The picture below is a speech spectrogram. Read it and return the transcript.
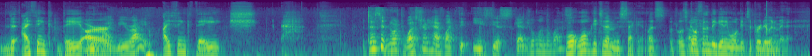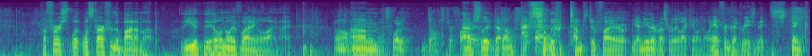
The, I think they You are. might be right. I think they. Sh- Doesn't Northwestern have like the easiest schedule in the West? we'll, we'll get to them in a second. Let's let's go from the beginning. We'll get to Purdue in a minute. But first, let, let's start from the bottom up. The the Illinois Fighting Illini. Oh my goodness! What a dumpster fire! um, Absolute dump, dumpster absolute fire. dumpster fire. Yeah, neither of us really like Illinois, and for good reason. They stink.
